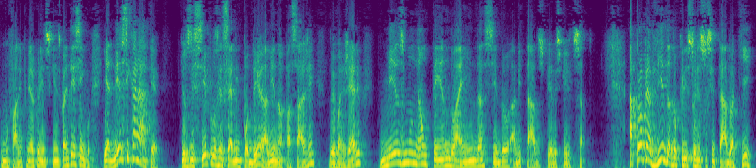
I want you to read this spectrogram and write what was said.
como fala em 1 Coríntios 15, 45. E é nesse caráter que os discípulos recebem poder ali na passagem do Evangelho, mesmo não tendo ainda sido habitados pelo Espírito Santo. A própria vida do Cristo ressuscitado aqui,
